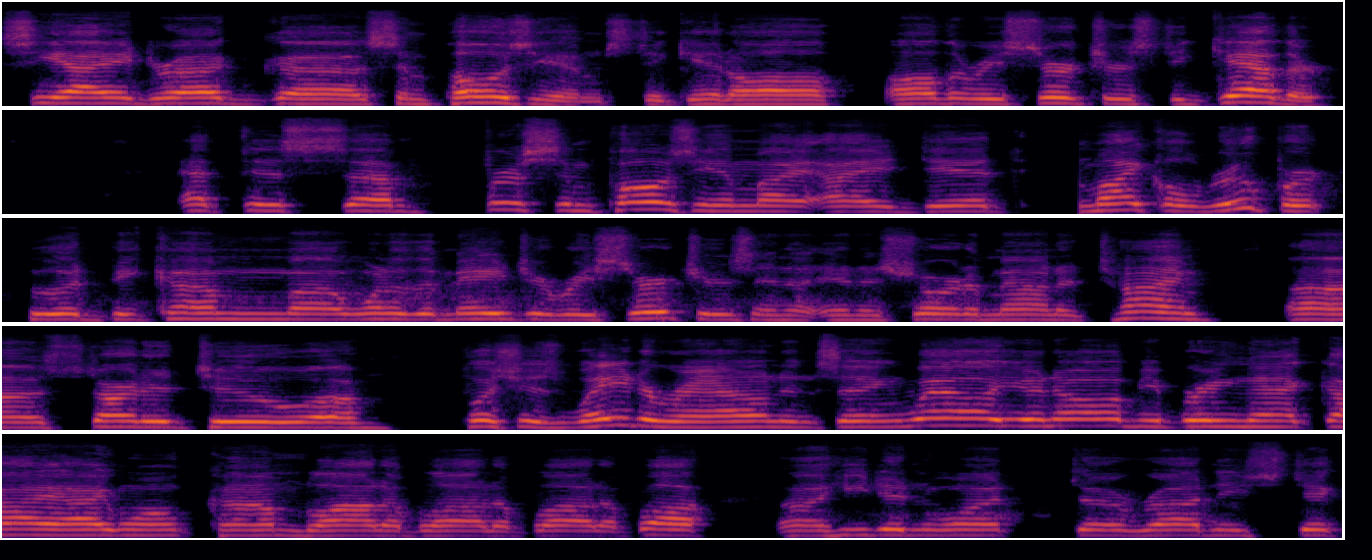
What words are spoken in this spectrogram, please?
CIA drug uh, symposiums to get all all the researchers together. At this um, first symposium I, I, did, Michael Ruppert, who had become uh, one of the major researchers in a, in a short amount of time, uh, started to uh, push his weight around and saying, "Well, you know, if you bring that guy, I won't come." Blah blah blah blah blah blah. Uh, he didn't want uh, Rodney Stich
